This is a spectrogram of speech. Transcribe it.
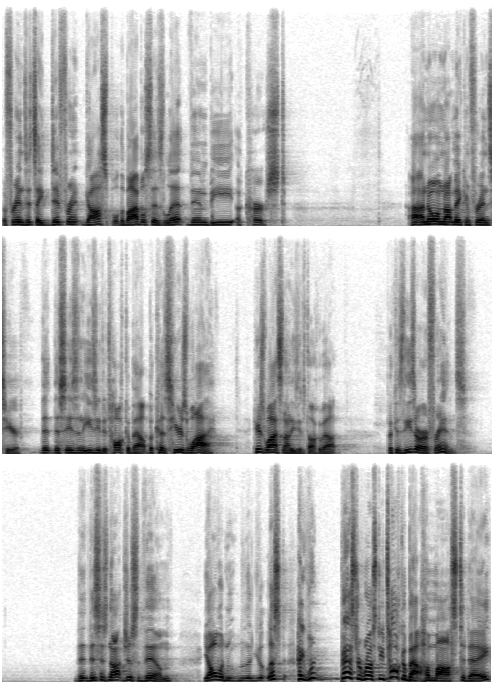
But, friends, it's a different gospel. The Bible says, let them be accursed. I know I'm not making friends here. That this isn't easy to talk about because here's why. Here's why it's not easy to talk about because these are our friends. This is not just them. Y'all would, let's, hey, Pastor Rusty, talk about Hamas today.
